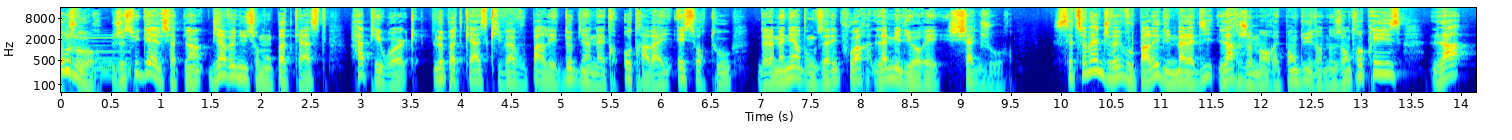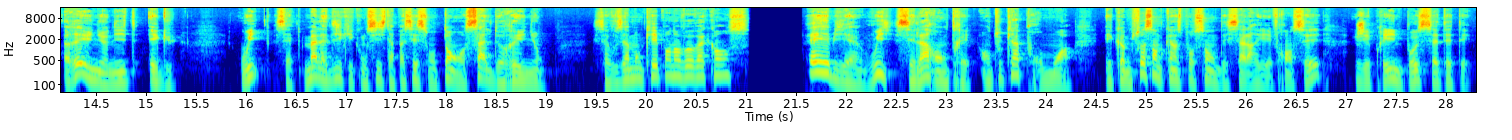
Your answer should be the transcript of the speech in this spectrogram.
Bonjour, je suis Gaël Châtelain, bienvenue sur mon podcast Happy Work, le podcast qui va vous parler de bien-être au travail et surtout de la manière dont vous allez pouvoir l'améliorer chaque jour. Cette semaine, je vais vous parler d'une maladie largement répandue dans nos entreprises, la réunionite aiguë. Oui, cette maladie qui consiste à passer son temps en salle de réunion. Ça vous a manqué pendant vos vacances? Eh bien oui, c'est la rentrée, en tout cas pour moi. Et comme 75% des salariés français, j'ai pris une pause cet été.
